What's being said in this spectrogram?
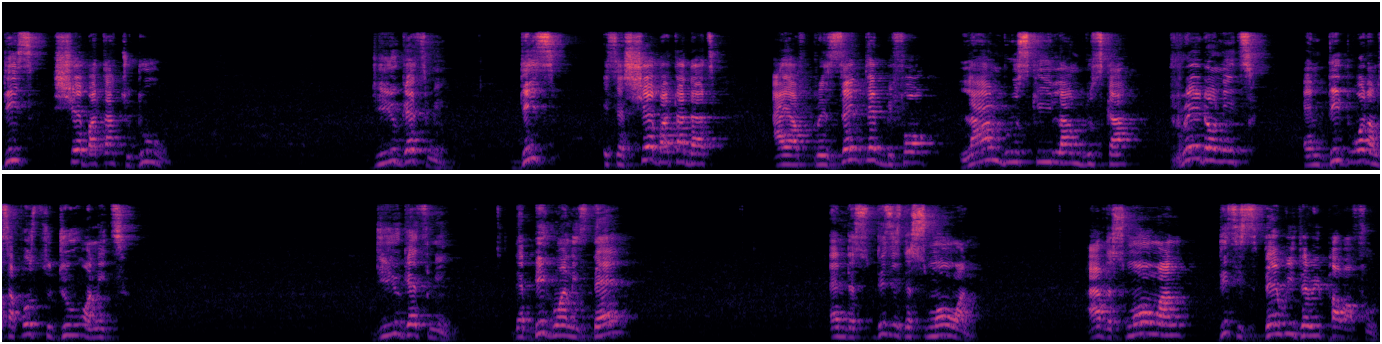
this shea butter to do. Do you get me? This is a shea butter that I have presented before Lambruski Lambruska prayed on it and did what I'm supposed to do on it. Do you get me? The big one is there, and this, this is the small one. I have the small one. This is very, very powerful.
